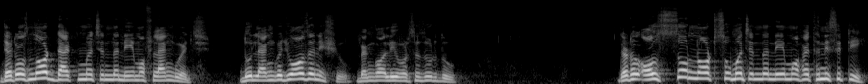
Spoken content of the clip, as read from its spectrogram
That was not that much in the name of language, though language was an issue Bengali versus Urdu. That was also not so much in the name of ethnicity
